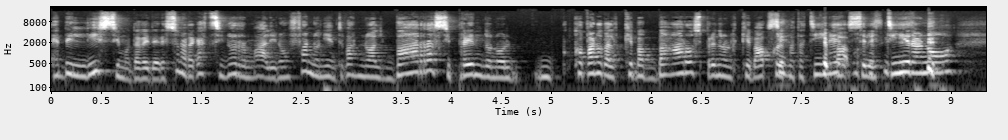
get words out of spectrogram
è bellissimo da vedere. Sono ragazzi normali, non fanno niente, vanno al bar, si prendono, il, vanno dal kebabaro, si prendono il kebab con Sì, le patatine, kebab, se le sì. tirano.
